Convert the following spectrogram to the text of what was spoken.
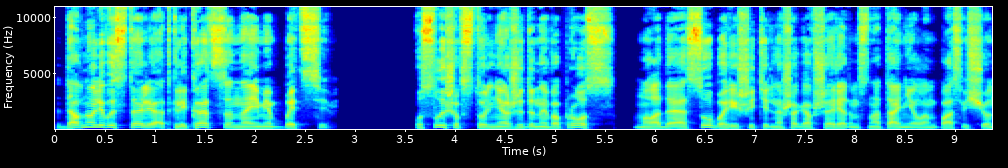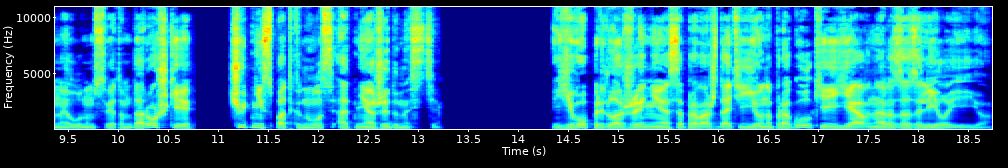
Давно ли вы стали откликаться на имя Бетси? Услышав столь неожиданный вопрос, молодая особа, решительно шагавшая рядом с Натаниэлом по освещенной лунным светом дорожке, чуть не споткнулась от неожиданности. Его предложение сопровождать ее на прогулке явно разозлило ее.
